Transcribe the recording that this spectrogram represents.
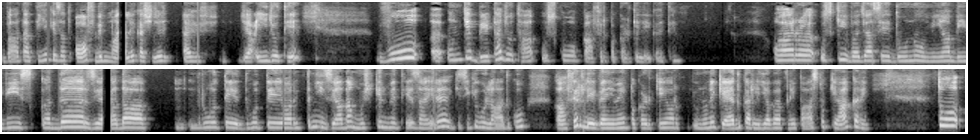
بات آتی ہے کہ ذات آف بن مالک اشجعی جو تھے، وہ، ان کے بیٹا جو تھا، اس کو کافر پکڑ کے لے گئے تھے۔ اور اس کی وجہ سے دونوں میاں بیوی اس قدر زیادہ روتے دھوتے اور اتنی زیادہ مشکل میں تھے، ظاہر ہے، کسی کی اولاد کو کافر لے گئے ہوئے پکڑ کے اور انہوں نے قید کر لیا ہوا اپنے پاس، تو کیا کریں؟ تو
